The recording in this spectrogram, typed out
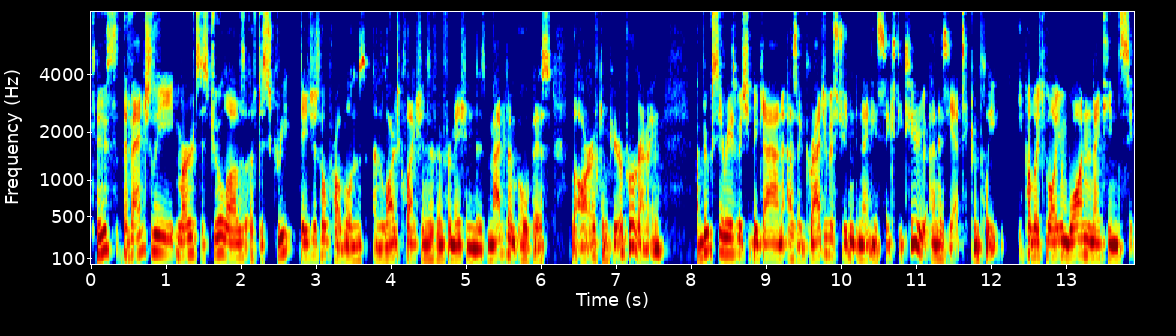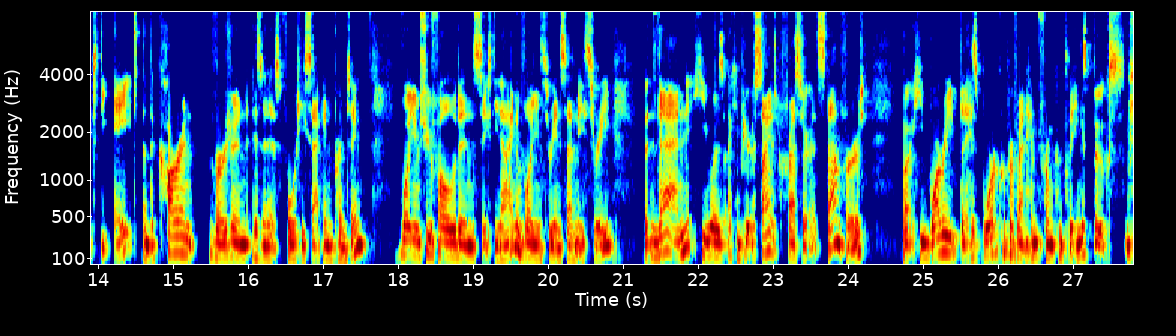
Knuth eventually merged his dual loves of discrete digital problems and large collections of information in his magnum opus, The Art of Computer Programming, a book series which he began as a graduate student in 1962 and has yet to complete. He published Volume 1 in 1968, and the current version is in its 42nd printing. Volume 2 followed in 69, and Volume 3 in 73. But then he was a computer science professor at Stanford, but he worried that his work would prevent him from completing his books.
